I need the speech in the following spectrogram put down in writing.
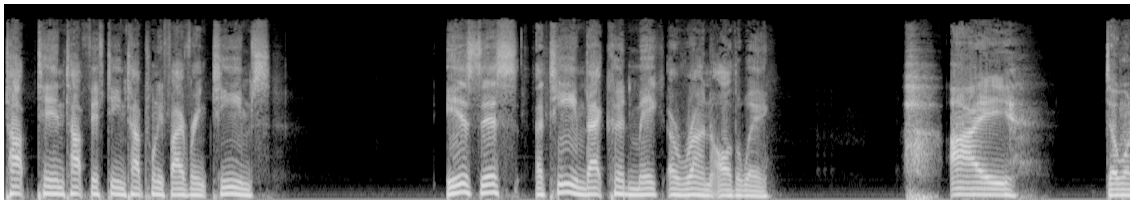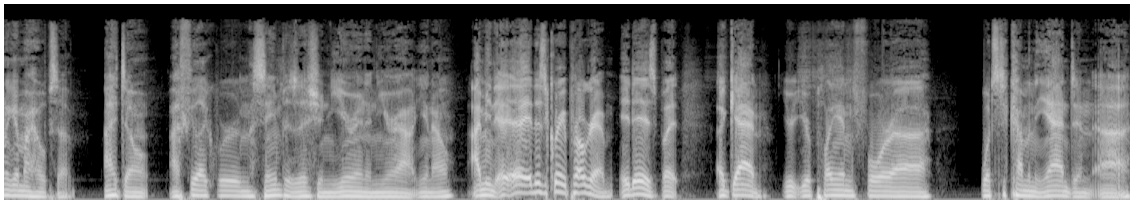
top 10, top 15, top 25 ranked teams. Is this a team that could make a run all the way? I don't want to get my hopes up. I don't. I feel like we're in the same position year in and year out, you know? I mean, it, it is a great program. It is, but again, you're you're playing for uh, what's to come in the end and uh,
